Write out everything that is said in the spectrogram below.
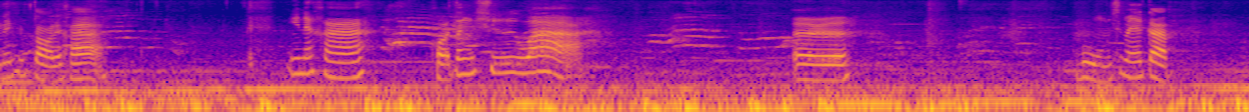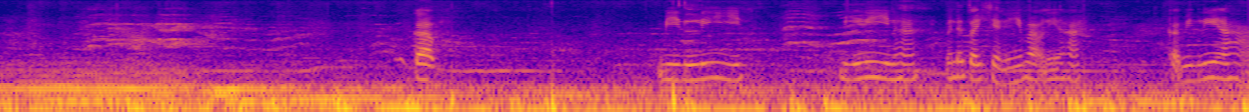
มาเล่นกันต่อเลยค่ะ นี่นะคะ ขอตั้งชื่อว่า เออบุ๋มใช่ไหมกับ กับบิลลี่บิลลี่นะคะไม่ได้ใจเขียนอย่างนี้เปล่านี่นะคะ กับบิลลี่นะคะ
